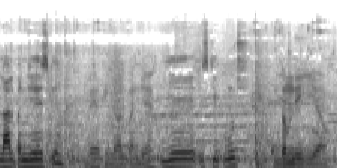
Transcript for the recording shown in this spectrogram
लाल पंजे हैं इसके। बेहतरीन लाल पंजे हैं। ये इसकी पूंछ। दम देखिए आप।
